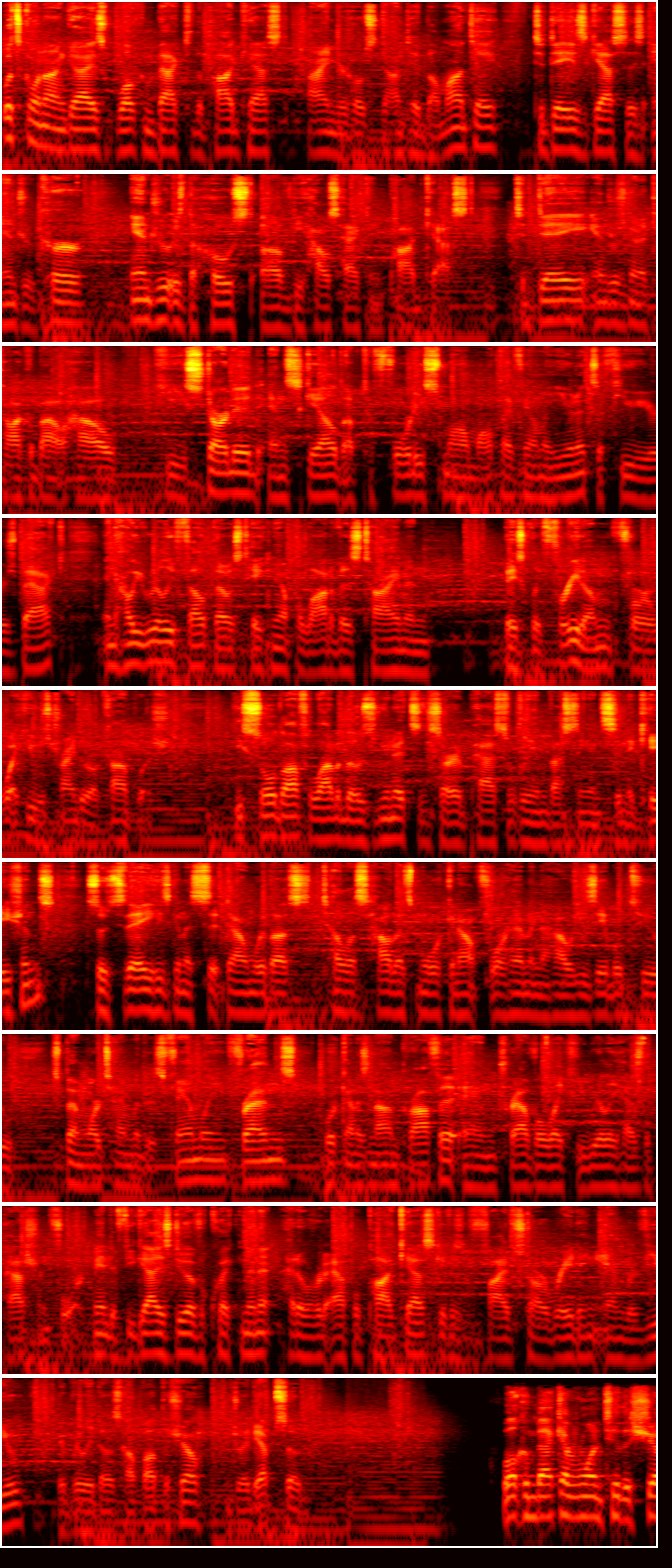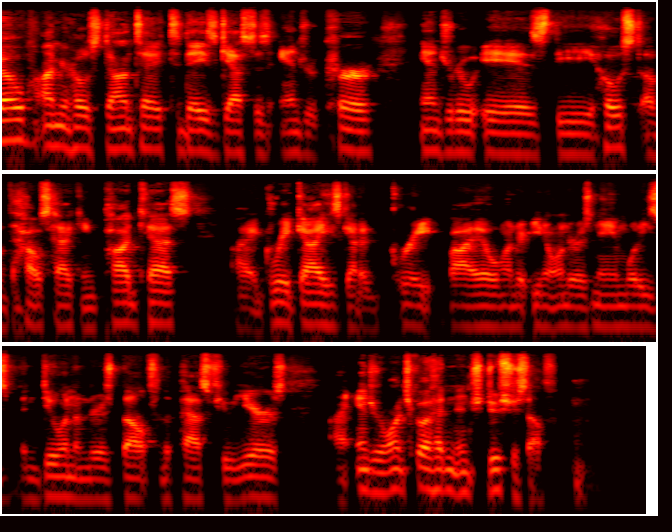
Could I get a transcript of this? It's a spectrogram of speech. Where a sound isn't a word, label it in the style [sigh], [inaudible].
What's going on, guys? Welcome back to the podcast. I'm your host, Dante Belmonte. Today's guest is Andrew Kerr. Andrew is the host of the House Hacking Podcast. Today, Andrew's going to talk about how he started and scaled up to 40 small multifamily units a few years back, and how he really felt that was taking up a lot of his time and basically freedom for what he was trying to accomplish. He sold off a lot of those units and started passively investing in syndications. So today he's going to sit down with us, tell us how that's working out for him and how he's able to spend more time with his family, friends, work on his nonprofit, and travel like he really has the passion for. And if you guys do have a quick minute, head over to Apple Podcasts, give us a five star rating and review. It really does help out the show. Enjoy the episode. Welcome back, everyone, to the show. I'm your host, Dante. Today's guest is Andrew Kerr. Andrew is the host of the House Hacking Podcast a great guy. He's got a great bio under you know under his name, what he's been doing under his belt for the past few years. Uh, Andrew, why don't you go ahead and introduce yourself?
